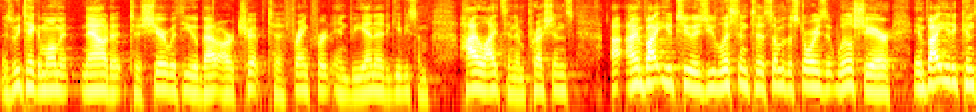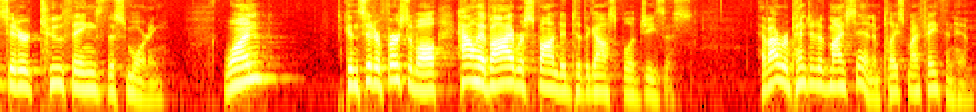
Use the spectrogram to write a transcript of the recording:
As we take a moment now to, to share with you about our trip to Frankfurt and Vienna, to give you some highlights and impressions, I, I invite you to, as you listen to some of the stories that we'll share, invite you to consider two things this morning. One, consider first of all, how have I responded to the gospel of Jesus? Have I repented of my sin and placed my faith in him?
